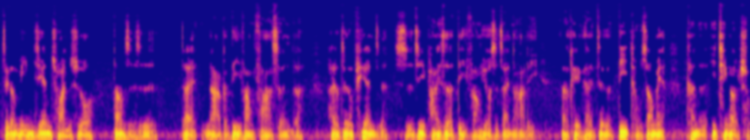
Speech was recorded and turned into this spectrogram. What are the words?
这个民间传说当时是在哪个地方发生的，还有这个片子实际拍摄的地方又是在哪里？那可以在这个地图上面看得一清二楚。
